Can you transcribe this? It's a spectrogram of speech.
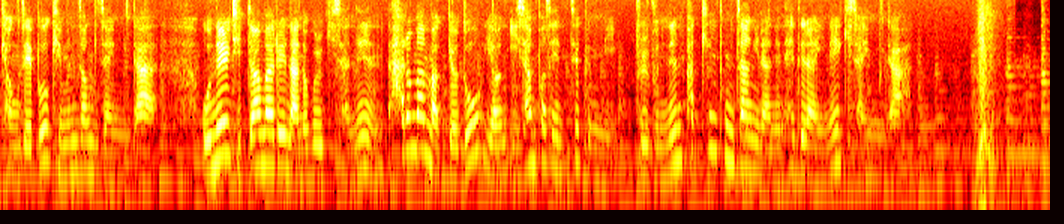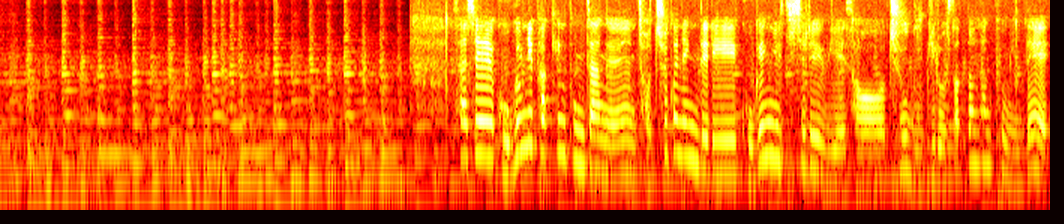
경제부 김은정 기자입니다. 오늘 뒷담화를 나눠볼 기사는 하루만 맡겨도 연 2, 3% 금리 불붙는 파킹 통장이라는 헤드라인의 기사입니다. 사실 고금리 파킹 통장은 저축은행들이 고객 유치를 위해서 주 무기로 썼던 상품인데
